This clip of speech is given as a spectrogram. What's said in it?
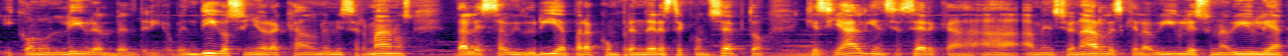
y con un libre albedrío. Bendigo, Señor, a cada uno de mis hermanos, dale sabiduría para comprender este concepto, que si alguien se acerca a, a mencionarles que la Biblia es una Biblia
